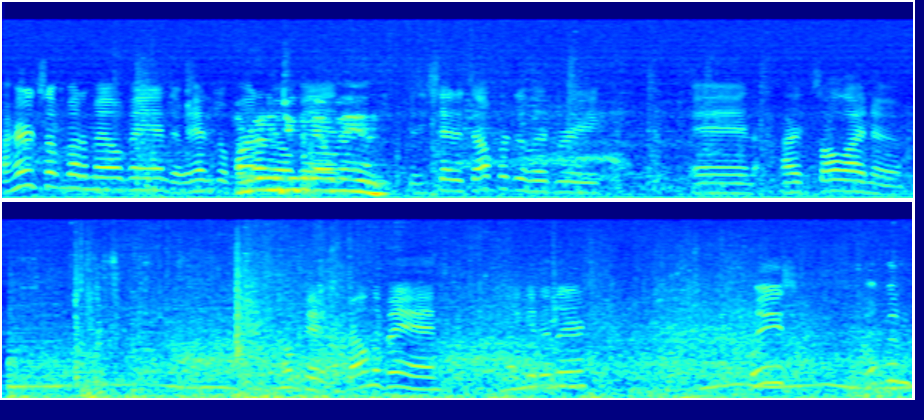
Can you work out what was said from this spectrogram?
I heard something about a mail van that we had to go I'm find a running to the mail van. van. Because he said it's out for delivery, and that's all I know. Okay, I found the van. Can I get in there? Please, open.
